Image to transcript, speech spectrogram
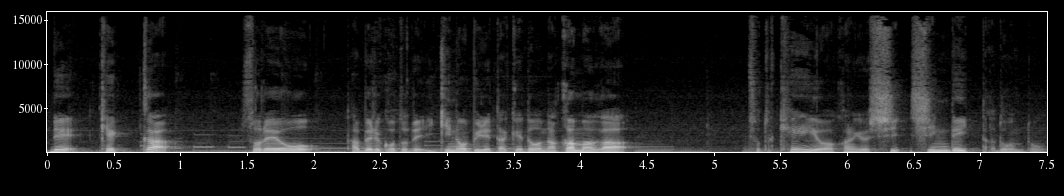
うで結果それを食べることで生き延びれたけど仲間がちょっと経緯は分からないけどし死んでいったどんどん。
